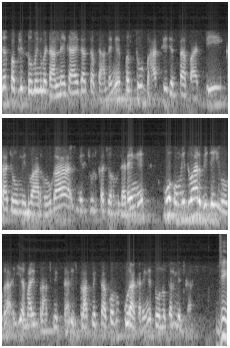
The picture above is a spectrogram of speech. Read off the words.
जब पब्लिक डोमेन में डालने का आएगा, तब डालेंगे। परंतु भारतीय जनता पार्टी का जो उम्मीदवार होगा, मिलजुल कर जो हम लड़ेंगे, वो उम्मीदवार विजयी होगा, ये हमारी प्राथमिकता इस प्राथमिकता को हम पूरा करेंगे, दोनों दल मिलकर। जी।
